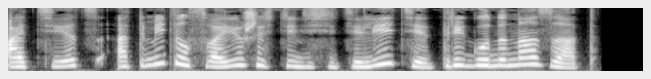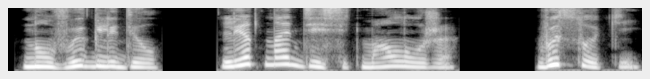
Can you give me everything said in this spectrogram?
Отец отметил свое шестидесятилетие три года назад, но выглядел лет на десять моложе. Высокий,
